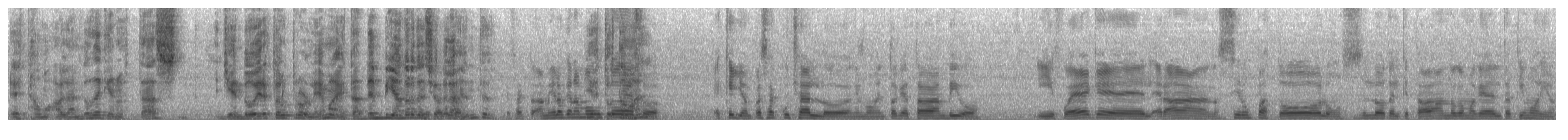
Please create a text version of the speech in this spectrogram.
estamos hablando de que no estás yendo directo a los problemas, estás desviando la atención de la gente. Exacto. A mí lo que no Y me esto gustó de mal. eso es que yo empecé a escucharlo en el momento que estaba en vivo. Y fue que era, no sé si era un pastor o un sacerdote el que estaba dando como que el testimonio.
